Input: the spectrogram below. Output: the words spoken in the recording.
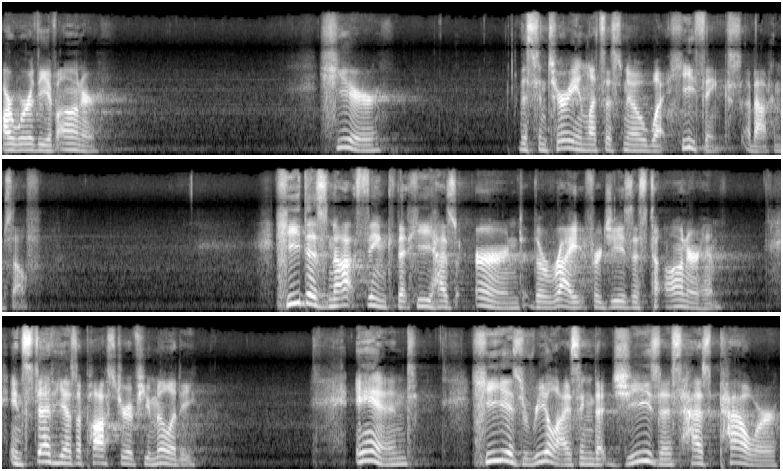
are worthy of honor. Here, the centurion lets us know what he thinks about himself. He does not think that he has earned the right for Jesus to honor him. Instead, he has a posture of humility. And he is realizing that Jesus has power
